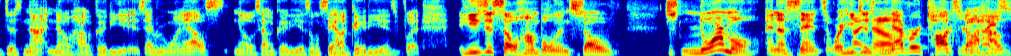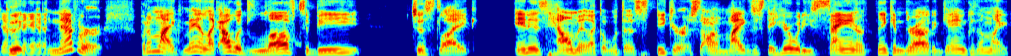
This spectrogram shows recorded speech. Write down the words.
does not know how good he is. Everyone else knows how good he is. Don't say how good he is, but he's just so humble and so just normal in a sense where he just never talks Such about nice how good man. never. But I'm like, man, like I would love to be just like in his helmet, like with a speaker or a mic, just to hear what he's saying or thinking throughout the game. Cause I'm like,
